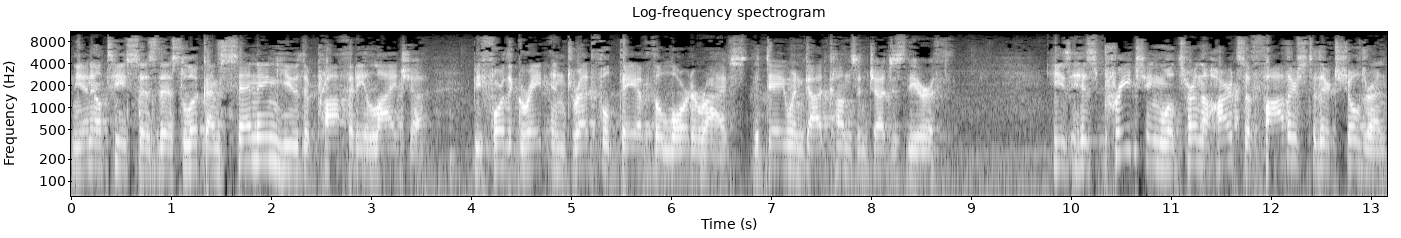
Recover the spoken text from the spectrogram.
The NLT says this Look, I'm sending you the prophet Elijah before the great and dreadful day of the Lord arrives, the day when God comes and judges the earth. He's, his preaching will turn the hearts of fathers to their children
